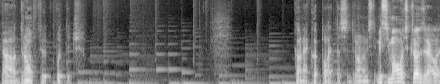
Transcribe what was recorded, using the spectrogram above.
kao drone footage. kao neko je poletao sa dronom. Mislim, mislim ovo je skroz realno.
